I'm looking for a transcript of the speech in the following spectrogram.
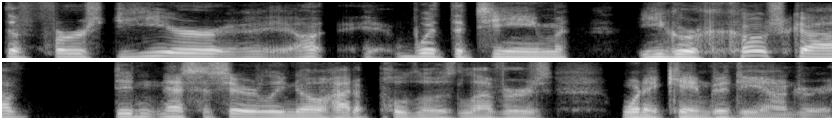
the first year with the team, Igor Kokoshkov didn't necessarily know how to pull those levers when it came to DeAndre.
